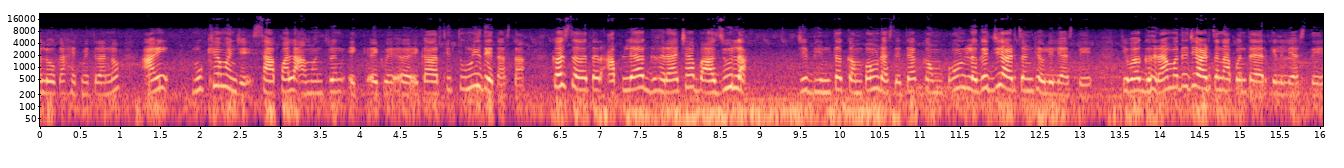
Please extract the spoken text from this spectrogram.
लोक आहेत मित्रांनो. आणि मुख्य म्हणजे सापाला आमंत्रण एक एक वे- एका अर्थी तुम्हीच देत असता. कसं? तर आपल्या घराच्या बाजूला जी भिंत कंपाऊंड असते त्या कंपाऊंड लगत जी अडचण ठेवलेली असते किंवा घरामध्ये जी अडचण आपण तयार केलेली असते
